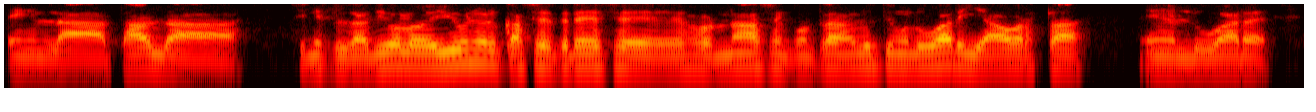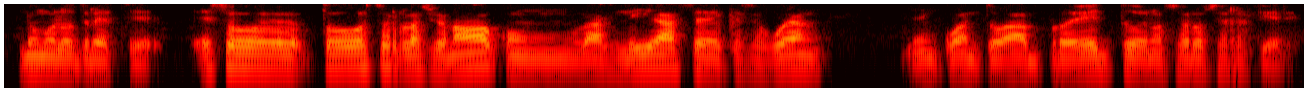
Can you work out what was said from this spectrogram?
en la tabla significativo lo de Junior, que hace 13 jornadas se encontraba en el último lugar y ahora está en el lugar número 13. Eso, todo esto relacionado con las ligas que se juegan en cuanto al proyecto de nosotros se refiere.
